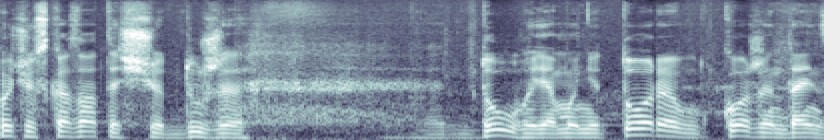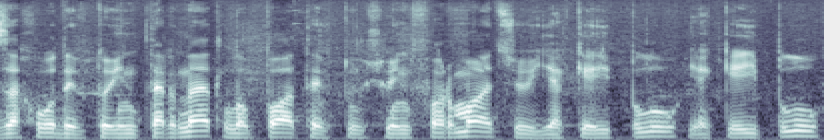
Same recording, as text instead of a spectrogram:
Хочу сказати, що дуже довго я моніторив, кожен день заходив в той інтернет, лопатив ту всю інформацію, який плуг, який плуг,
